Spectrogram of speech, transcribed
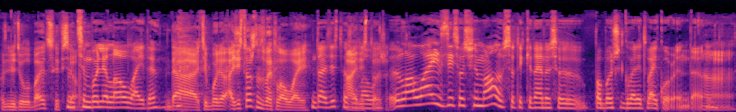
люди улыбаются и все. Ну, тем более Лауай, да? Да, тем более. А здесь тоже называют Лауай? Да, здесь тоже а, здесь тоже. Лаовай здесь очень мало, все-таки, наверное, все побольше говорит 外国人, да. А.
